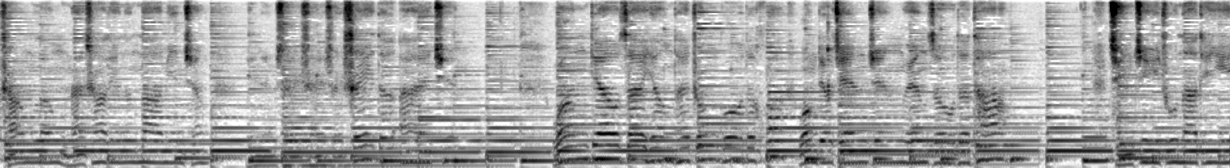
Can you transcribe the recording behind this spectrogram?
长廊奶茶店的那面墙，印着谁谁谁谁的爱情。忘掉在阳台种过的花，忘掉渐渐远走的他。请记住那天一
